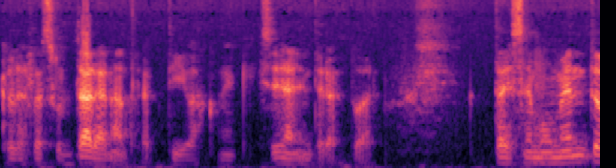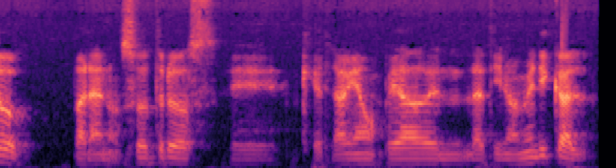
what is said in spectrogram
que les resultaran atractivas, con el que quisieran interactuar. Hasta ese momento, para nosotros, eh, que la habíamos pegado en Latinoamérica,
